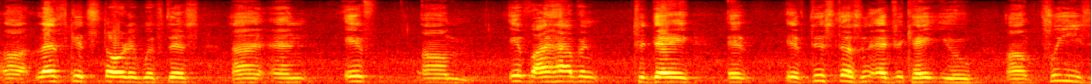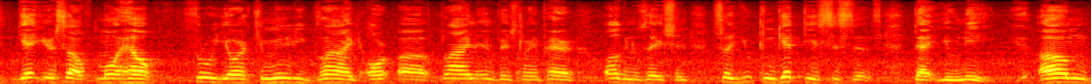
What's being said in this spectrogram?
uh, let's get started with this. Uh, and if um, if I haven't today, if if this doesn't educate you, uh, please get yourself more help through your community blind or uh, blind and visually impaired organization so you can get the assistance that you need. Um,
